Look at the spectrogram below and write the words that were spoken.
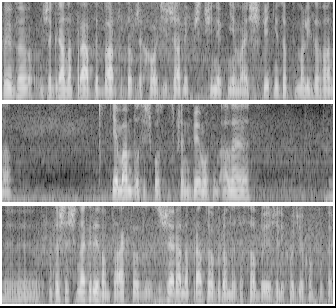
Powiem wam, że gra naprawdę bardzo dobrze chodzi, żadnych przycinek nie ma, jest świetnie zoptymalizowana. Ja mam dosyć mocny sprzęt, wiem o tym, ale yy, no też jeszcze nagrywam, tak? To zżera naprawdę ogromne zasoby, jeżeli chodzi o komputer.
